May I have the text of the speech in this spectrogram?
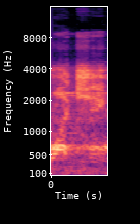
watching.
